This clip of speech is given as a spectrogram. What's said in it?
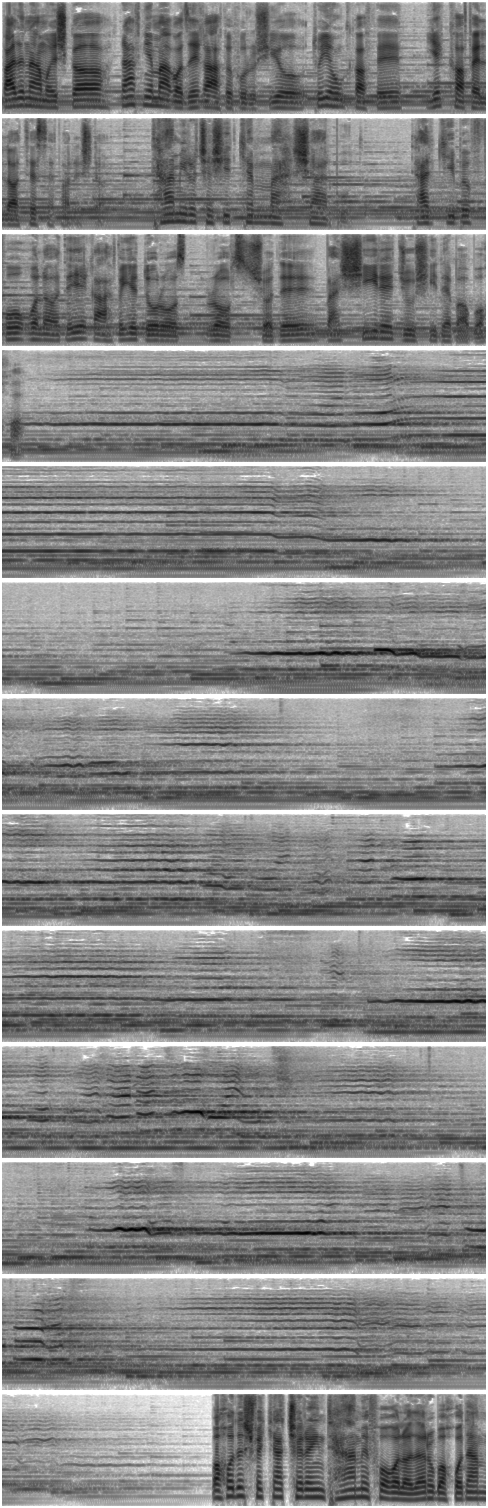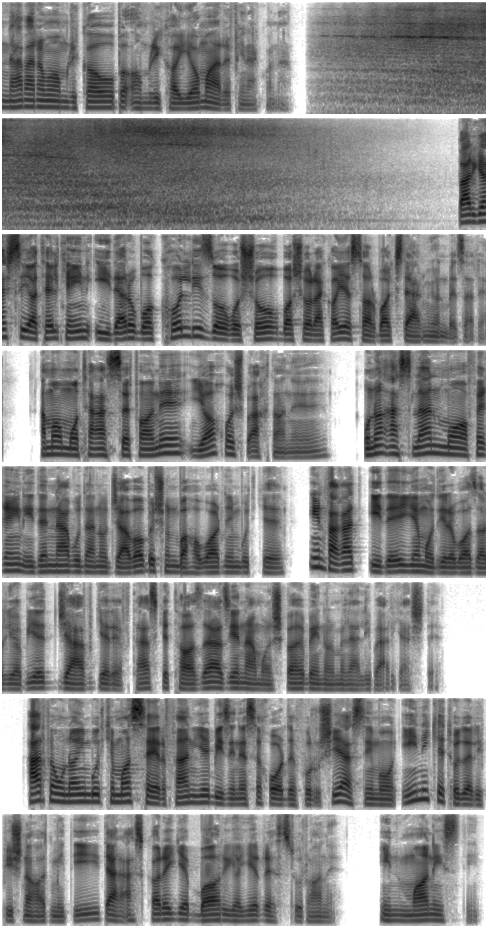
بعد نمایشگاه رفت یه مغازه قهوه فروشی و توی اون کافه یک کافه لاته سفارش داد. تعمی رو چشید که محشر بود. ترکیب فوقلاده قهوه درست رست شده و شیر جوشیده با بخار. با خودش فکر کرد چرا این طعم فوقالعاده رو با خودم نبرم آمریکا و به آمریکایی ها معرفی نکنم. برگشت سیاتل که این ایده رو با کلی ذوق و شوق با شرکای استارباکس در میون بذاره. اما متاسفانه یا خوشبختانه اونا اصلا موافق این ایده نبودن و جوابشون با هاوارد این بود که این فقط ایده یه مدیر بازاریابی جو گرفته است که تازه از یه نمایشگاه بین المللی برگشته. حرف اونا این بود که ما صرفا یه business خرده فروشی هستیم و اینی که تو داری پیشنهاد میدی در اصل کار یه بار یا یه رستورانه. این ما نیستیم.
